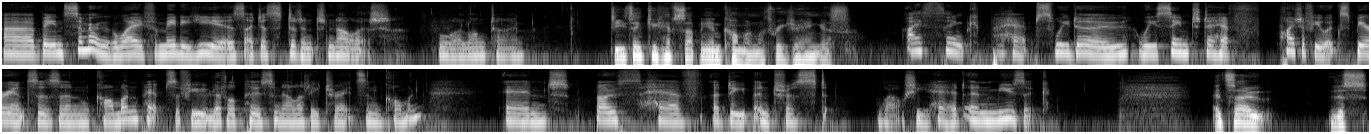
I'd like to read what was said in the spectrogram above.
uh, been simmering away for many years. I just didn't know it for a long time. Do you think you have something in common with Rita Angus? I think perhaps we do. We seemed to have quite a few experiences in common, perhaps a few little personality traits in common, and both have a deep interest, well, she had, in music. And so, this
